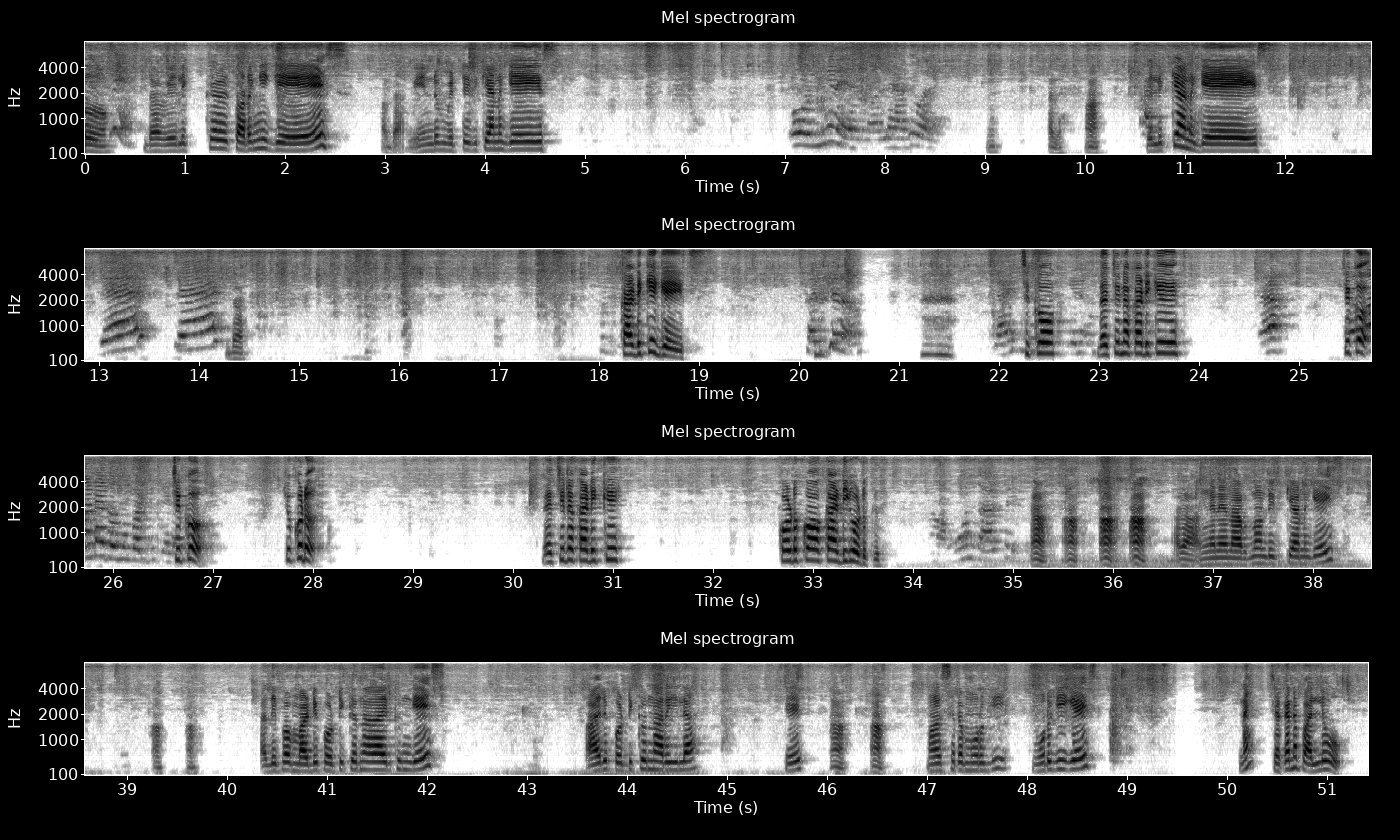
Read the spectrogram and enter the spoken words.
ഇതാ വെലിക്കൽ തുടങ്ങി ഗേസ്. അതാ വീണ്ടും വിട്ടിരിക്കുകയാണ് ഗേസ്. അതെ ആ. വലിക്കാണ് ഗേസ് ഇതാ കടിക്ക് ഗേസ് ചിക്കോ ദച്ചുനെ കടിക്ക്. ചിക്കോ ചിക്കോ ചുക്കുടു. ദച്ചുനെ കടിക്ക്. കൊടുക്കോ കടി കൊടുക്ക്. ആ ആ ആ ആ. അതാ അങ്ങനെ നടന്നുകൊണ്ടിരിക്കുകയാണ് ഗേസ് ആ ആ. അതിപ്പം വടി പൊട്ടിക്കുന്നതായിരിക്കും ഗേസ്. ആര് പൊട്ടിക്കുന്നറിയില്ല ഗേസ് ആ ആ. മത്സരം മുറുകി മുറുകി ഗേസ്. ഏ ചെക്കന്റെ പല്ല് പോവും.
